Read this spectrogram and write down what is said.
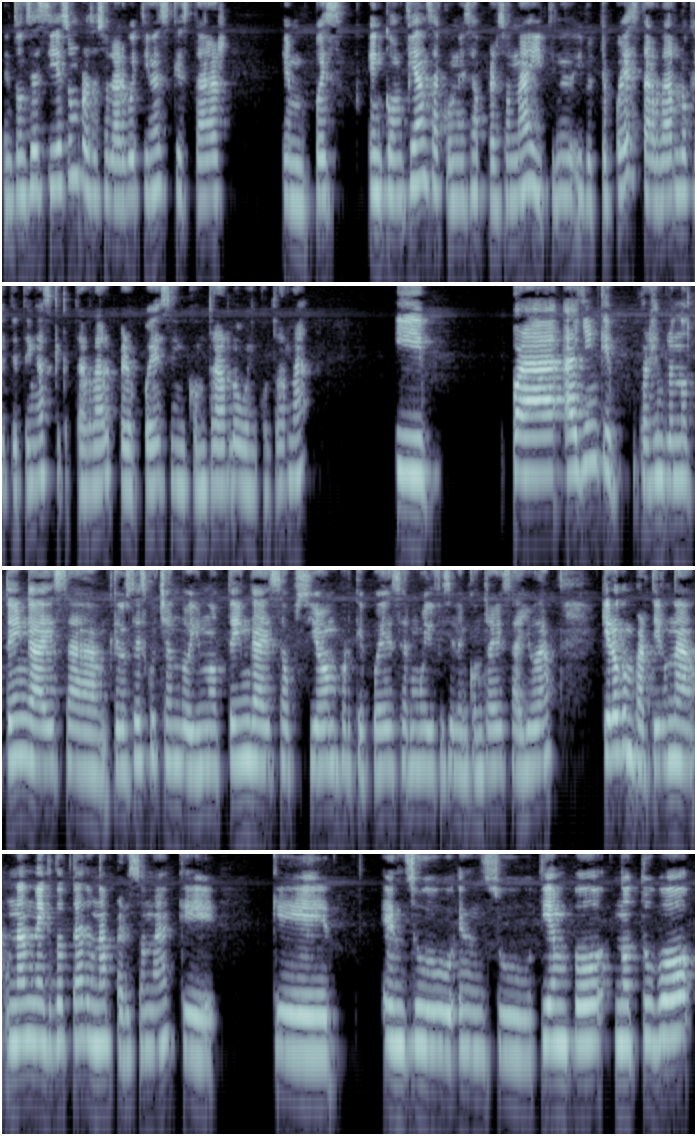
Entonces, sí es un proceso largo y tienes que estar en, pues, en confianza con esa persona y, y te puedes tardar lo que te tengas que tardar, pero puedes encontrarlo o encontrarla. Y para alguien que, por ejemplo, no tenga esa, que lo esté escuchando y no tenga esa opción porque puede ser muy difícil encontrar esa ayuda, quiero compartir una, anécdota de una persona que, que en, su, en su tiempo no tuvo,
